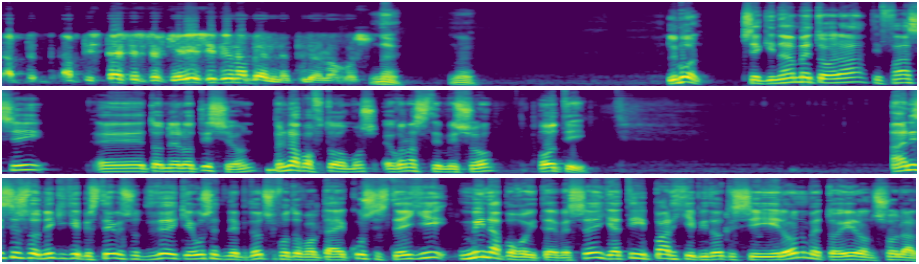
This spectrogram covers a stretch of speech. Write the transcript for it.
από απ τις τέσσερις ευκαιρίες οι δύο να μπαίνουν που λέει ο λόγος. Ναι, ναι. Λοιπόν, ξεκινάμε τώρα τη φάση ε, των ερωτήσεων. Πριν από αυτό όμως, εγώ να σας θυμίσω ότι αν είσαι στο νίκη και πιστεύεις ότι δεν δικαιούσε την επιδότηση φωτοβολταϊκού στη στέγη, μην απογοητεύεσαι, γιατί υπάρχει επιδότηση ήρων με το Iron Solar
